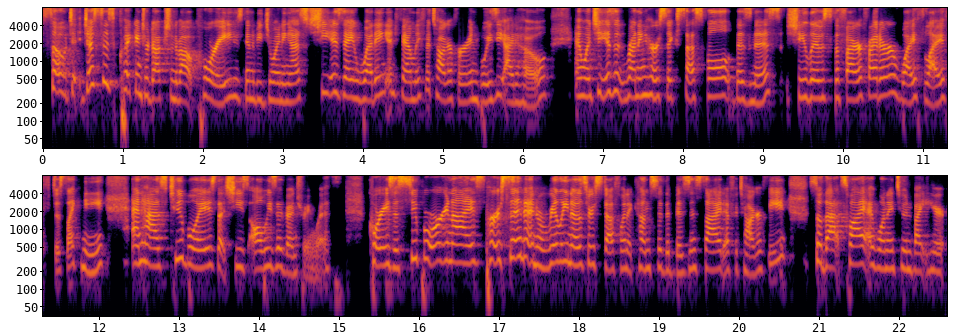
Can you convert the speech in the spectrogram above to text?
So, t- just this quick introduction about Corey, who's going to be joining us. She is a wedding and family family photographer in Boise, Idaho. And when she isn't running her successful business, she lives the firefighter wife life, just like me, and has two boys that she's always adventuring with. Corey's a super organized person and really knows her stuff when it comes to the business side of photography. So that's why I wanted to invite her,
